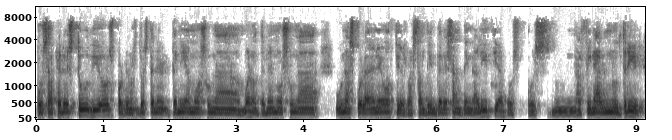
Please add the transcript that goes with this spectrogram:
pues hacer estudios, porque nosotros ten, teníamos una, bueno, tenemos una, una, escuela de negocios bastante interesante en Galicia, pues, pues al final nutrir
